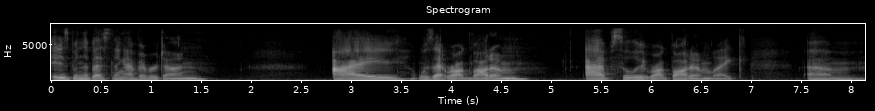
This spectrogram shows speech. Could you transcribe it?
it has been the best thing i've ever done i was at rock bottom absolute rock bottom like um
